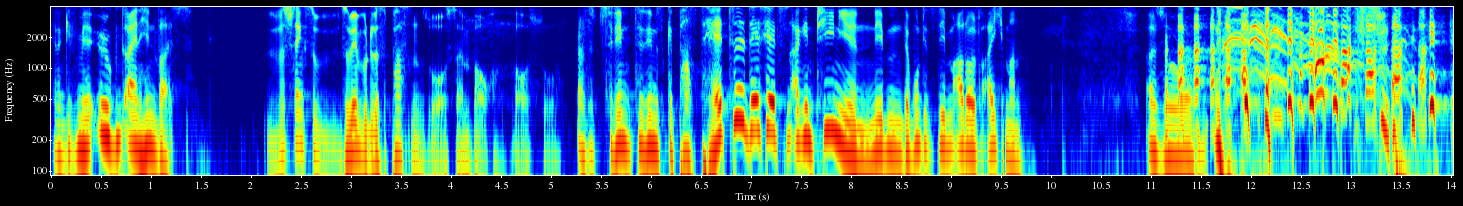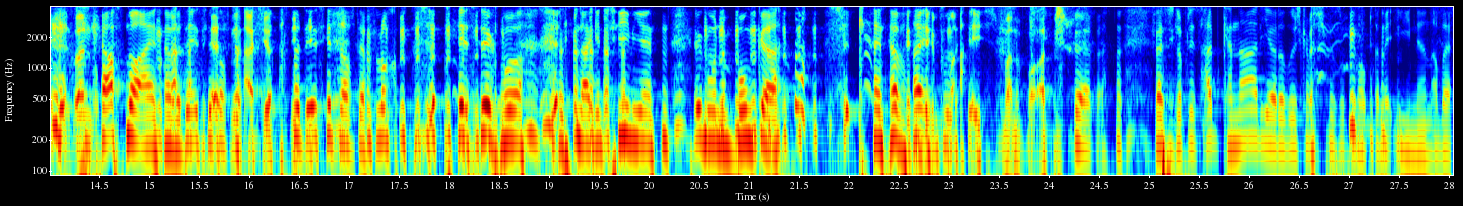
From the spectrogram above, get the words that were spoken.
Ja, dann gib mir irgendeinen Hinweis. Was denkst du, zu wem würde das passen, so aus deinem Bauch raus? So? Also zu dem, zu dem es gepasst hätte, der ist ja jetzt in Argentinien, neben, der wohnt jetzt neben Adolf Eichmann. Also. es gab nur einen, aber der ist, jetzt auf der, aber der ist jetzt auf der Flucht. Der ist irgendwo in Argentinien, irgendwo in einem Bunker. Keiner weiß, wo der ist. Allem. Ich schwöre. Ich weiß nicht, ich glaube, der ist halb Kanadier oder so. Ich kann mich nicht mehr so genau dran erinnern. Aber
